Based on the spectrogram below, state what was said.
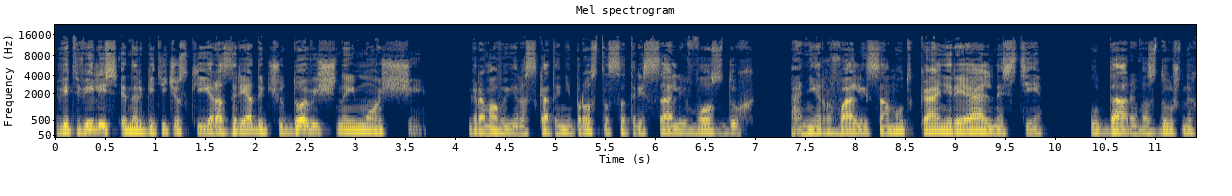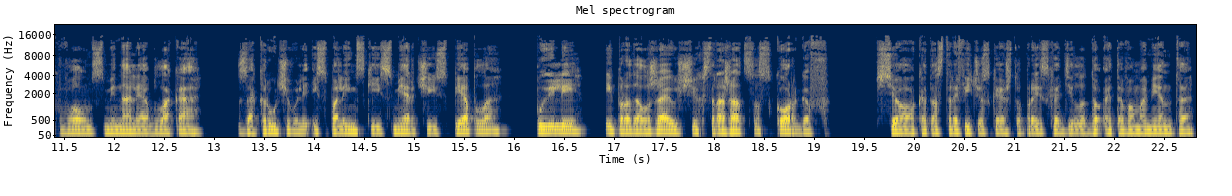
ветвились энергетические разряды чудовищной мощи. Громовые раскаты не просто сотрясали воздух, они рвали саму ткань реальности. Удары воздушных волн сминали облака, закручивали исполинские смерчи из пепла, пыли и продолжающих сражаться скоргов. Все катастрофическое, что происходило до этого момента,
